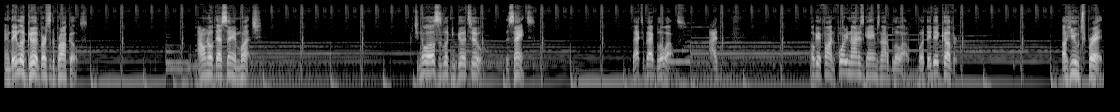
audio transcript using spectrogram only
and they look good versus the Broncos. I don't know if that's saying much. But you know what else is looking good too? The Saints. Back to back blowouts. I Okay, fine. The 49ers game's not a blowout, but they did cover. A huge spread.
